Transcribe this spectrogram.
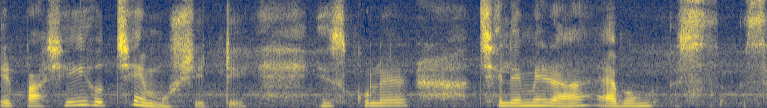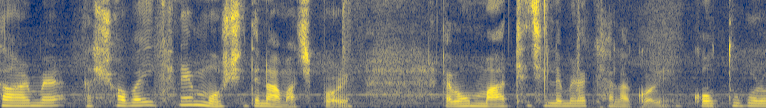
এর পাশেই হচ্ছে এই মসজিদটি। স্কুলের ছেলেমেয়েরা এবং স্যার সবাই এখানে মসজিদে নামাজ পড়ে। এবং মাঠে ছেলেমেয়েরা খেলা করে। কত বড়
